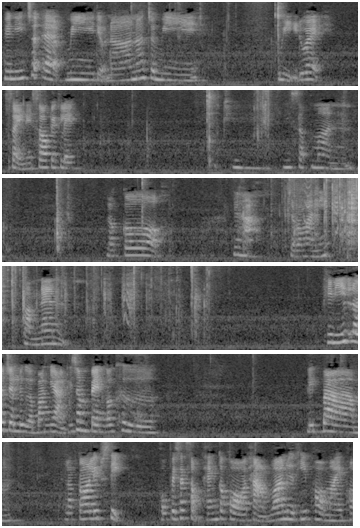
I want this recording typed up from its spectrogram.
ในนี้จะแอบมีเดี๋ยวนะน่าจะมีหวีด้วย ใส่ในซอกเล็กๆโอเคนี่ซับมัน แล้วก็ นี่ยค่ะ จะประมาณนี้ความแน่น ทีนี้เราจะเหลือบางอย่างที่จำเป็นก็คือ ลิปบาล์มแล้วก็ลิปสติกพกไปสักสองแท่งก็พอถามว่าเนื้อที่พอไหมพอ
